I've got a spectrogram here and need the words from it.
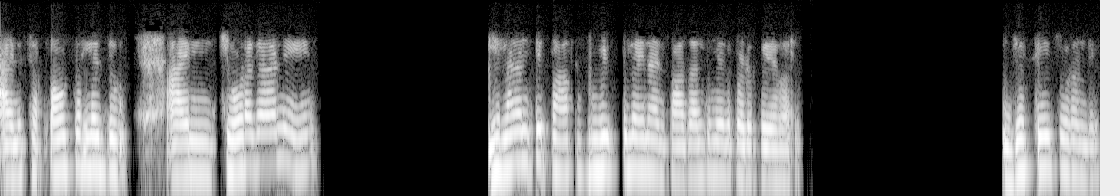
ఆయన చెప్పవసరం లేదు. ఆయన చూడగానే ఎలాంటి పాపపు వ్యక్తులైన ఆయన పాదాల మీద పడిపోయేవారు. జక్కే చూడండి.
